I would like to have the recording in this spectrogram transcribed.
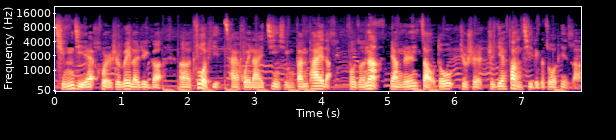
情节或者是为了这个呃作品才回来进行翻拍的，否则呢，两个人早都就是直接放弃这个作品了。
